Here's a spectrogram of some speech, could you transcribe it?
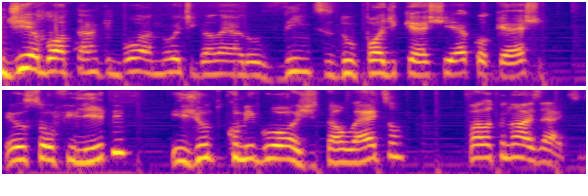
dia, boa tarde, boa noite, galera, ouvintes do podcast EcoCast. Eu sou o Felipe e junto comigo hoje está o Edson. Fala com nós, Edson.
